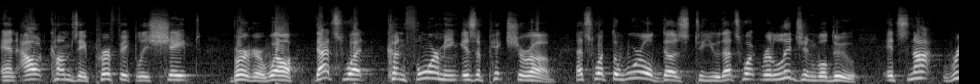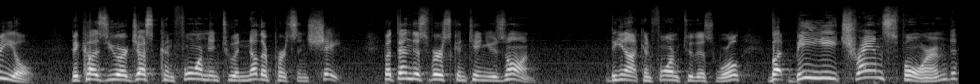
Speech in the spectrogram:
and out comes a perfectly shaped burger. Well, that's what conforming is a picture of. That's what the world does to you. That's what religion will do. It's not real because you are just conformed into another person's shape. But then this verse continues on Be not conformed to this world, but be ye transformed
